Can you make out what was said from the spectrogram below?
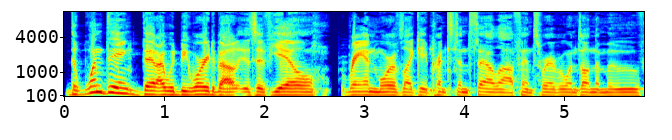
the one thing that I would be worried about is if Yale ran more of like a Princeton style offense where everyone's on the move,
